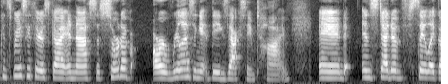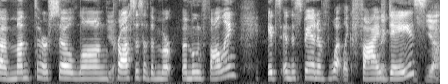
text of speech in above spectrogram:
conspiracy theorist guy and NASA sort of are realizing it at the exact same time. And instead of say like a month or so long Yeah. process of the mer- moon falling, it's in the span of what like five Like, days? Yeah,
